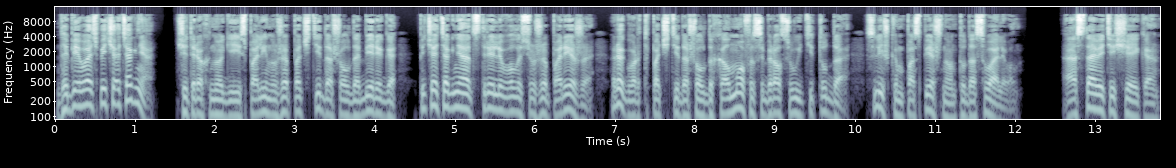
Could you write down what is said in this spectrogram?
«Добивать печать огня». Четырехногий исполин уже почти дошел до берега, печать огня отстреливалась уже пореже, Регвард почти дошел до холмов и собирался уйти туда, слишком поспешно он туда сваливал. «Оставить ищейка,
